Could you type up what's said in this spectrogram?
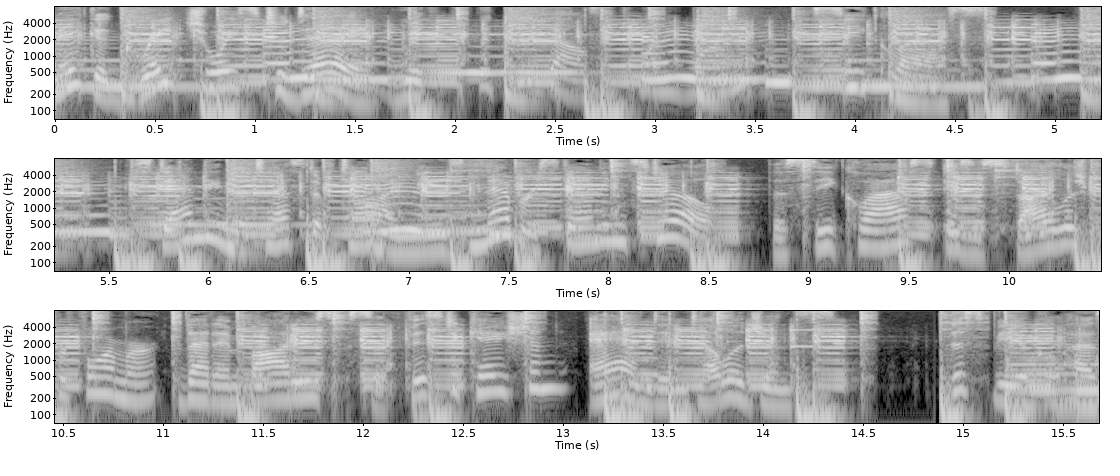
Make a great choice today with the 2021 C-Class. Standing the test of time means never standing still. The C-Class is a stylish performer that embodies sophistication and intelligence. This vehicle has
